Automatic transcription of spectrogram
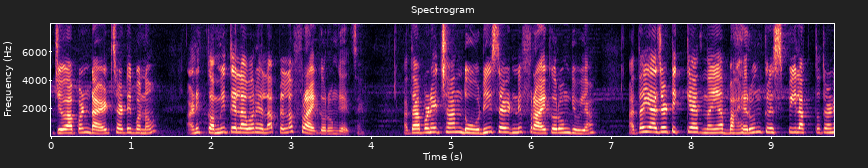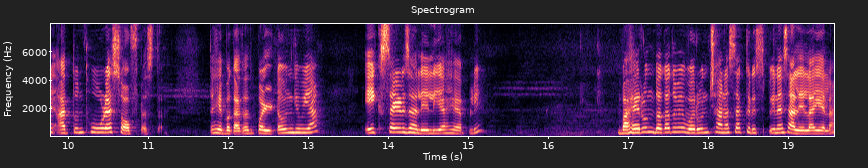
जेव्हा आपण डाएटसाठी बनवू आणि कमी तेलावर ह्याला आपल्याला फ्राय करून घ्यायचं आहे आता आपण हे छान दोन्ही साईडने फ्राय करून घेऊया. आता या ज्या टिक्क्या आहेत ना या बाहेरून क्रिस्पी लागतात आणि आतून थोड्या सॉफ्ट असतात. तर हे बघा आता पलटवून घेऊया. एक साईड झालेली आहे आपली. बाहेरून बघा तुम्ही वरून छान असा क्रिस्पीनेस आलेला याला.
